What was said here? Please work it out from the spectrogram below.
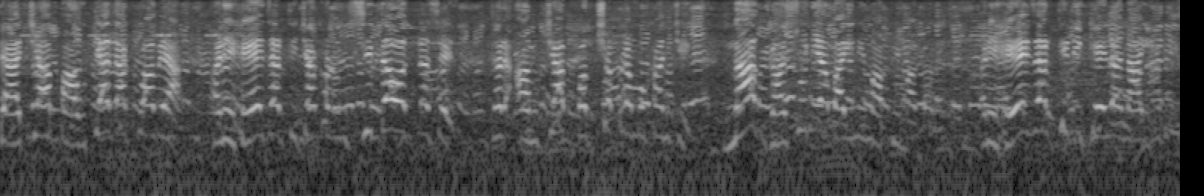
त्याच्या पावत्या दाखवाव्या. आणि हे जर तिच्याकडून सिद्ध होत नसेल तर आमच्या पक्षप्रमुखांची नाक घासून या बाईने माफी मागावी. आणि हे जर तिने केलं नाही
